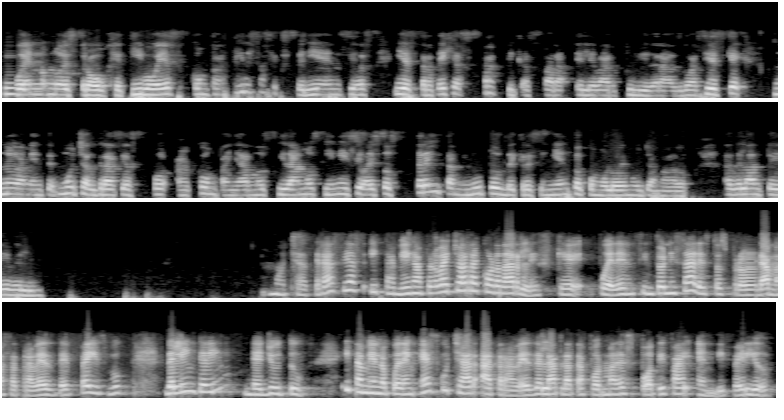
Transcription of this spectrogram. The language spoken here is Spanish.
Y bueno, nuestro objetivo es compartir esas experiencias y estrategias prácticas para elevar tu liderazgo. Así es que nuevamente, muchas gracias por acompañarnos y damos inicio a estos 30 minutos de crecimiento, como lo hemos llamado. Adelante, Evelyn. Muchas gracias. Y también aprovecho a recordarles que pueden sintonizar estos programas a través de Facebook, de LinkedIn, de YouTube. Y también lo pueden escuchar a través de la plataforma de Spotify en diferido.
